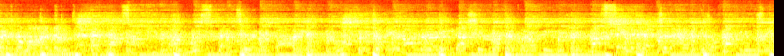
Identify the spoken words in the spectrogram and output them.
Pred komorenom That's something you want respect to everybody. Welcome to the kind of leadership of economy? Must say the debt to the heritage of our music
